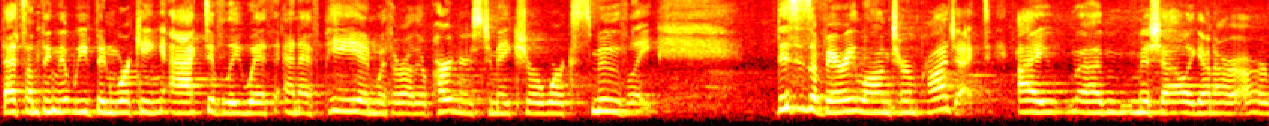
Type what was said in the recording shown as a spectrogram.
That's something that we've been working actively with NFP and with our other partners to make sure works smoothly. This is a very long-term project. I, uh, Michelle, again, our, our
